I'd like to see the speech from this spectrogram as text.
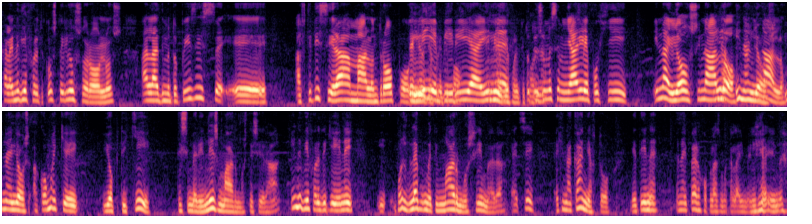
καλά είναι διαφορετικός τελείως ο ρόλος, αλλά αντιμετωπίζεις ε, ε, αυτή τη σειρά με άλλον τρόπο. Τελείως είναι η διαφορετικό. εμπειρία, Τελείως είναι διαφορετικό, το ότι ναι. ζούμε σε μια άλλη εποχή. Είναι αλλιώς, είναι άλλο; Είναι, είναι αλλιώς. Είναι άλλο. Είναι αλλιώς. Ακόμα και η οπτική της σημερινής Μάρμος στη σειρά είναι διαφορετική. Είναι η- πώς βλέπουμε τη Μάρμο σήμερα, έτσι, έχει να κάνει αυτό. Γιατί είναι ένα υπέροχο πλάσμα, καλά η Μελία είναι.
